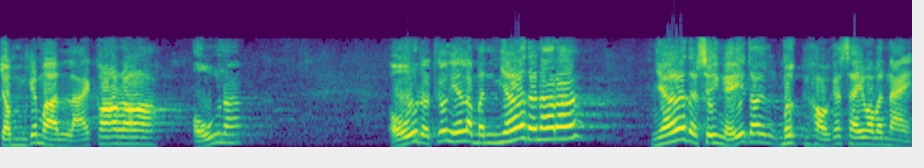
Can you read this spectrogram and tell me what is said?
chùm cái mền lại, co ro, ủ nó. Ủ rồi có nghĩa là mình nhớ tới nó đó. Nhớ tới suy nghĩ tới, bực hồi cái xây qua bên này.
